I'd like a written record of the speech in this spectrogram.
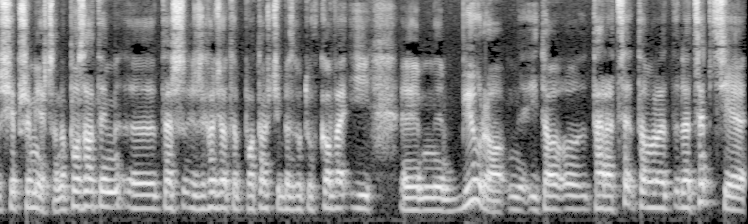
e, się przemieszcza. No poza tym e, też, jeżeli chodzi o te płatności bezgotówkowe i biuro i to, ta rece, tą recepcję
